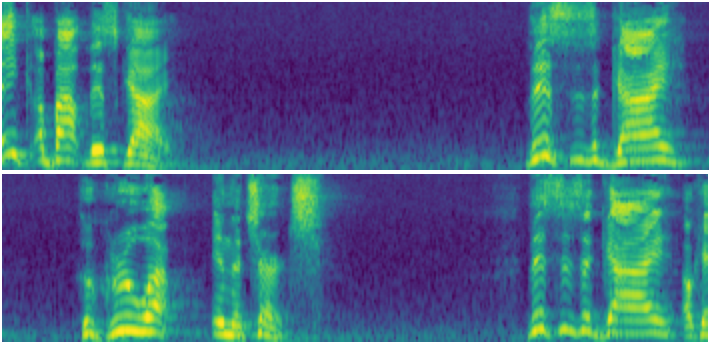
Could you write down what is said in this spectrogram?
think about this guy. This is a guy who grew up in the church. This is a guy, okay,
